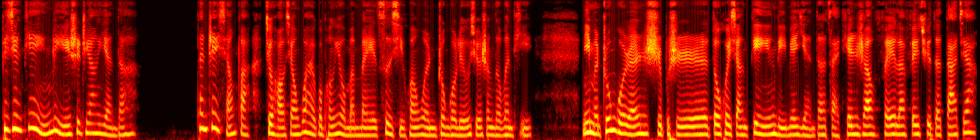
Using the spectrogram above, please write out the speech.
毕竟电影里是这样演的。但这想法就好像外国朋友们每次喜欢问中国留学生的问题：“你们中国人是不是都会像电影里面演的，在天上飞来飞去的打架？”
